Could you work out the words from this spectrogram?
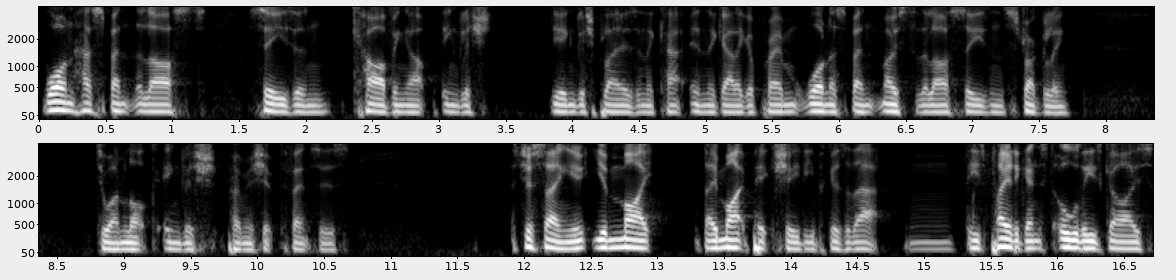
One has spent the last season carving up English the English players in the in the Gallagher Prem. One has spent most of the last season struggling to unlock English Premiership defences. It's just saying you, you might they might pick Sheedy because of that. Hmm. He's played against all these guys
